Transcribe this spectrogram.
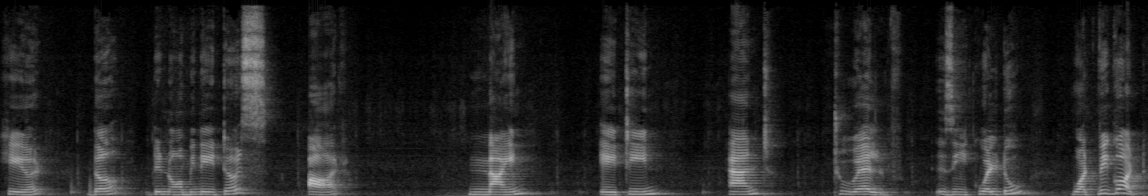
here the denominators are 9 18 and 12 is equal to what we got?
